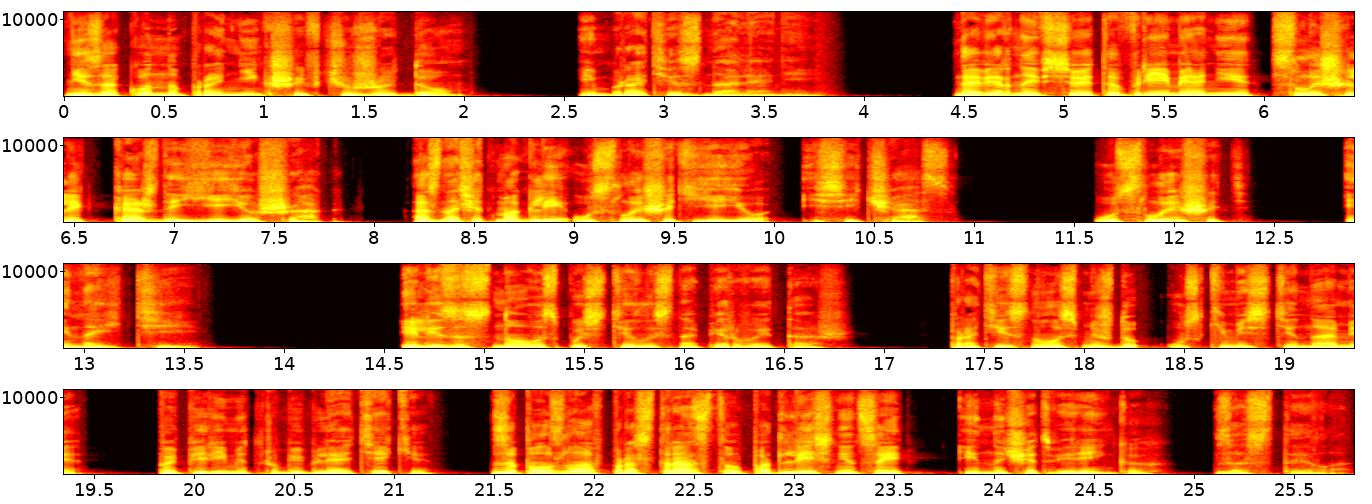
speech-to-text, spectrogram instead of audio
незаконно проникшей в чужой дом. И братья знали о ней. Наверное, все это время они слышали каждый ее шаг, а значит, могли услышать ее и сейчас. Услышать и найти. Элиза снова спустилась на первый этаж, протиснулась между узкими стенами по периметру библиотеки, заползла в пространство под лестницей и на четвереньках застыла.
